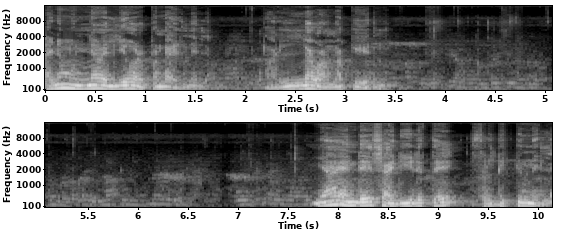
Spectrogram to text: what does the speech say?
അതിന് മുന്നേ വലിയ കുഴപ്പമുണ്ടായിരുന്നില്ല. നല്ല വണ്ണൊക്കെ ആയിരുന്നു. ഞാൻ എന്റെ ശരീരത്തെ ശ്രദ്ധിക്കുന്നില്ല.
